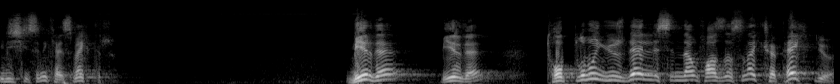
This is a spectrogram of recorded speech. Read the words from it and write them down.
ilişkisini kesmektir. Bir de bir de toplumun yüzde ellisinden fazlasına köpek diyor.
